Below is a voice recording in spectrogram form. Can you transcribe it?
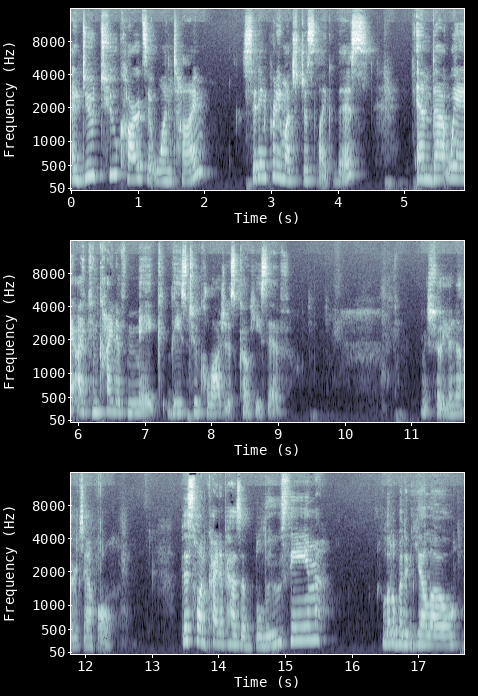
I do two cards at one time, sitting pretty much just like this, and that way I can kind of make these two collages cohesive. Let me show you another example. This one kind of has a blue theme, a little bit of yellow,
